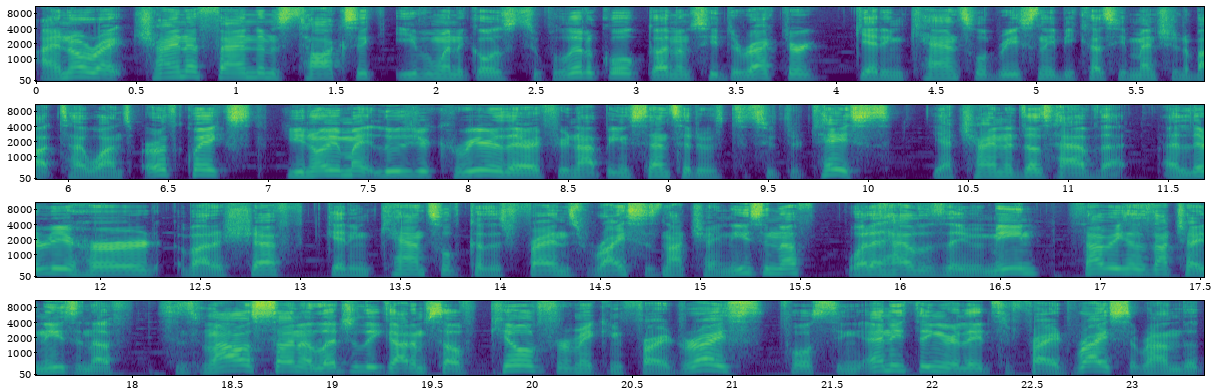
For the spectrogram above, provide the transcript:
I know, right? China fandom is toxic even when it goes to political. Gundam Seed director getting cancelled recently because he mentioned about Taiwan's earthquakes. You know you might lose your career there if you're not being sensitive to suit their tastes. Yeah, China does have that. I literally heard about a chef getting cancelled because his friend's rice is not Chinese enough. What the hell does that even mean? It's not because it's not Chinese enough. Since Mao's son allegedly got himself killed for making fried rice, posting anything related to fried rice around the,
